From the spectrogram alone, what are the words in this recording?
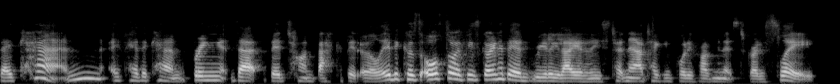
they can if heather can bring that bedtime back a bit earlier because also if he's going to bed really late and he's t- now taking 45 minutes to go to sleep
